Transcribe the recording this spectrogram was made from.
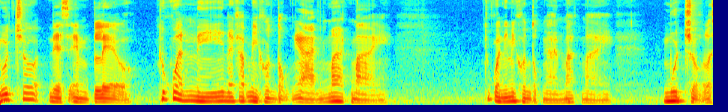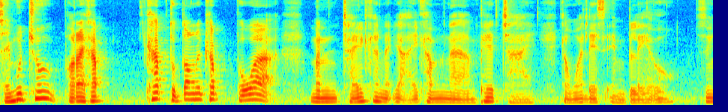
mucho desempleo ทุกวันนี้นะครับมีคนตกงานมากมาย ทุกวันนี้มีคนตกงานมากมาย mucho เราใช้ mucho เพราะอะไรครับ ครับถูกต้องนะครับ เพราะว่ามันใช้ขยายคำนามเพศชายคำว่า desempleo ซึ่ง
